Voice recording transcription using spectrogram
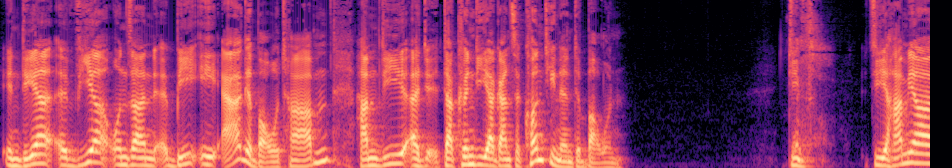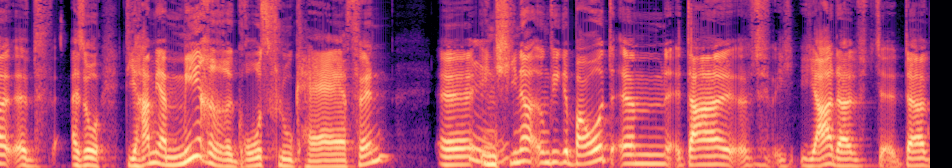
in der äh, wir unseren BER gebaut haben, haben die, äh, da können die ja ganze Kontinente bauen. die, die haben ja, äh, also die haben ja mehrere Großflughäfen äh, in China irgendwie gebaut. Ähm, da, ja, da, da,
